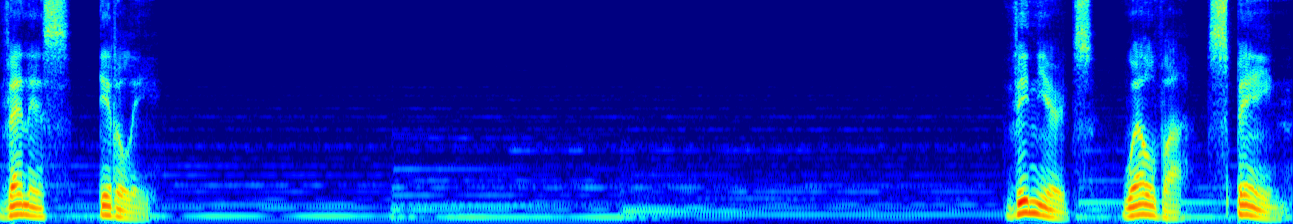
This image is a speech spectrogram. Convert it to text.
Venice, Italy. Vineyards, Huelva, Spain.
